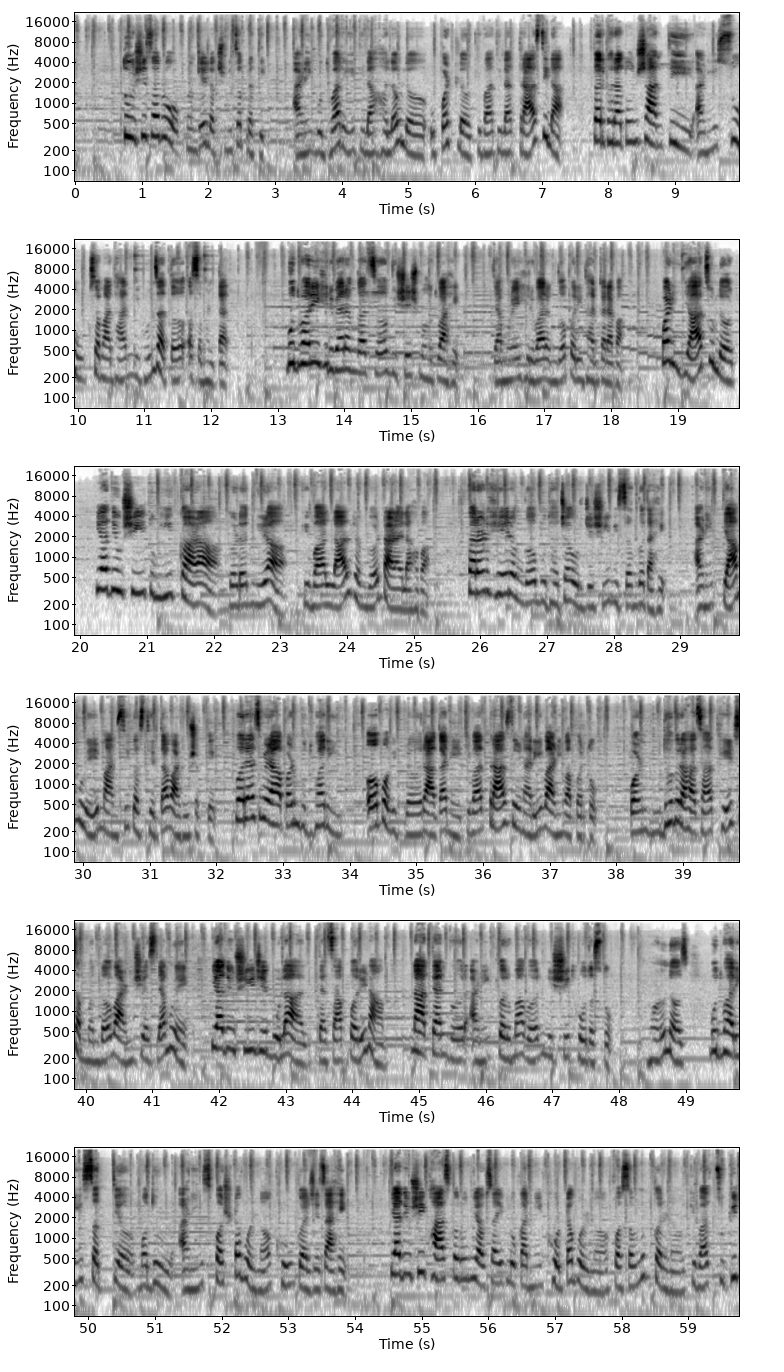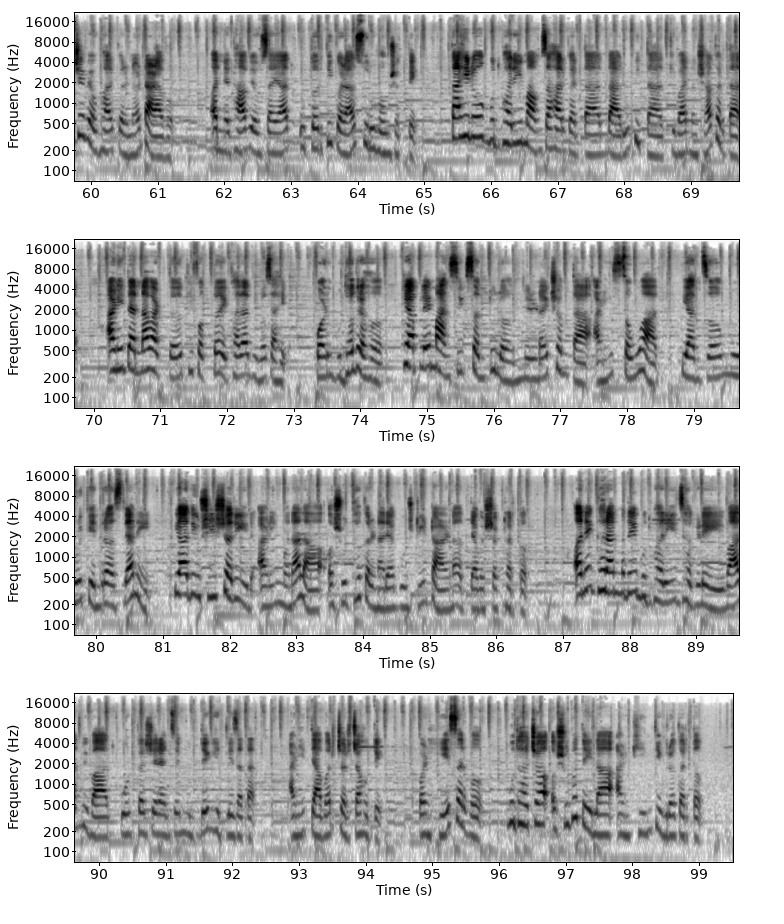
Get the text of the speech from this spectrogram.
तुळशीचं रोप म्हणजे लक्ष्मीचं प्रतीक. आणि बुधवारी तिला हलवलं उपटलं किंवा तिला त्रास दिला तर घरातून शांती आणि सुख समाधान निघून जातं असं म्हणतात. बुधवारी हिरव्या रंगाचं विशेष महत्त्व आहे. त्यामुळे हिरवा रंग परिधान करावा. पण याच उलट या दिवशी तुम्ही काळा गडद निळा किंवा लाल रंग टाळायला हवा. कारण हे रंग बुधाच्या ऊर्जेशी विसंगत आहे आणि त्यामुळे मानसिक अस्थिरता वाढू शकते. बऱ्याच वेळा आपण बुधवारी अपवित्र रागाने किंवा त्रास देणारी वाणी वापरतो. पण बुध ग्रहाचा थेट संबंध वाणीशी असल्यामुळे या दिवशी जे बोलाल त्याचा परिणाम नात्यांवर आणि कर्मावर निश्चित होत असतो. म्हणूनच बुधवारी सत्य मधुर आणि स्पष्ट बोलणं खूप गरजेचं आहे. या दिवशी खास करून व्यावसायिक लोकांनी खोटं बोलणं फसवणूक करणं किंवा चुकीचे व्यवहार करणं टाळावं. अन्यथा व्यवसायात उतरती कळा सुरू होऊ शकते. काही लोक बुधवारी मांसाहार करतात दारू पितात किंवा नशा करतात आणि त्यांना वाटतं की फक्त एखादा दिवस आहे. पण बुधग्रह हे आपले मानसिक संतुलन निर्णय क्षमता आणि संवाद यांचं मूळ केंद्र असल्याने या दिवशी शरीर आणि मनाला अशुद्ध करणाऱ्या गोष्टी टाळणं अत्यावश्यक ठरतं. अनेक घरांमध्ये बुधवारी झगडे वादविवाद कोर्ट कचेऱ्यांचे मुद्दे घेतले जातात आणि त्यावर चर्चा होते. पण हे सर्व बुधाच्या अशुभतेला आणखीन तीव्र करतं.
